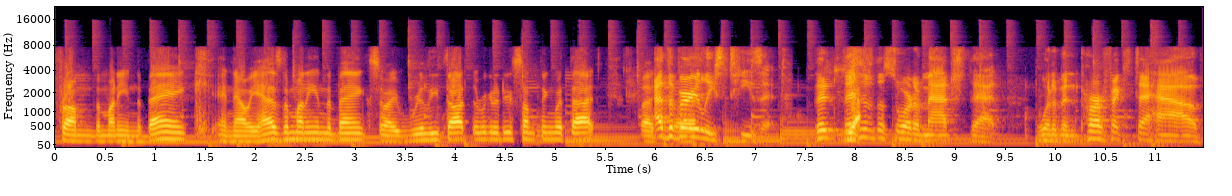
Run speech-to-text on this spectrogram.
from the Money in the Bank, and now he has the Money in the Bank. So I really thought they were going to do something with that. But At the uh, very least, tease it. This, this Yeah. is the sort of match that would have been perfect to have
